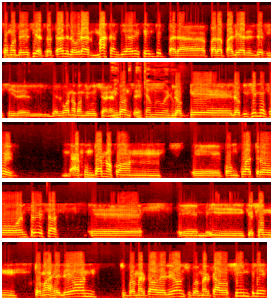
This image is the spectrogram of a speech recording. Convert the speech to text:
como te decía, tratar de lograr más cantidad de gente para, para paliar el déficit del, del bono contribución. Entonces, Está muy bueno. lo que lo que hicimos fue a juntarnos con, eh, con cuatro empresas eh, em, y que son Tomás de León, Supermercado de León, Supermercado Simple,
